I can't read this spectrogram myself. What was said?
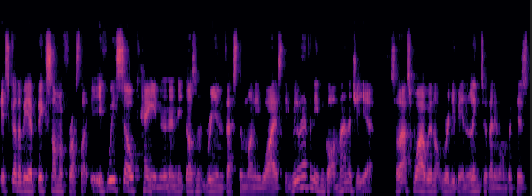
it's going to be a big summer for us. Like if we sell Kane and then he doesn't reinvest the money wisely, we haven't even got a manager yet. So that's why we're not really being linked with anyone because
